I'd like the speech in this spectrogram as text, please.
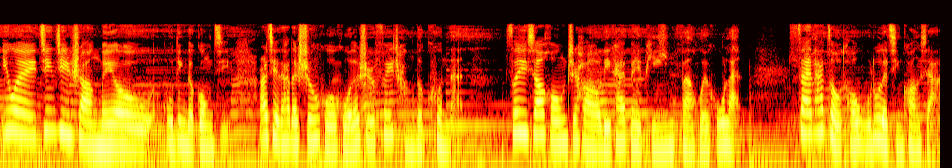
因为经济上没有固定的供给，而且她的生活活的是非常的困难，所以萧红只好离开北平，返回呼兰。在他走投无路的情况下，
